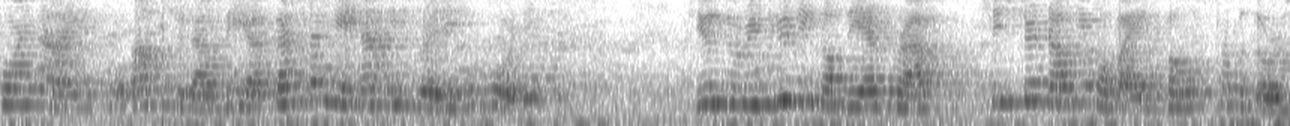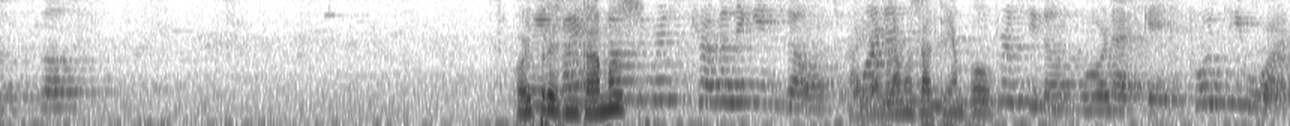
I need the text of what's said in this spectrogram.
749 to Amsterdam via Cartagena is ready for boarding. Due to refueling of the aircraft, please turn off your mobile phone from the doors close. Hoy presentamos, customers traveling in zones Ahí one hablamos al tiempo. on board at gate 41.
